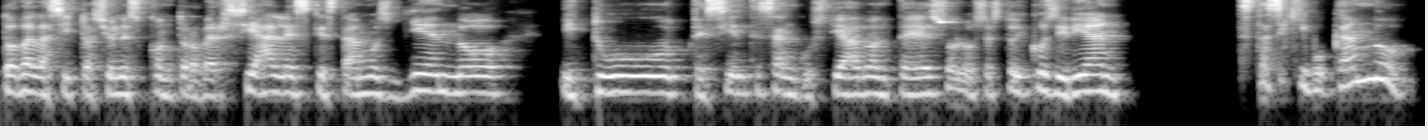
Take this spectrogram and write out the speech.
todas las situaciones controversiales que estamos viendo, y tú te sientes angustiado ante eso, los estoicos dirían, te estás equivocando.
